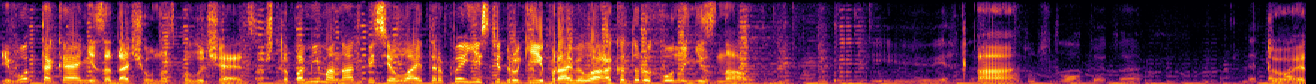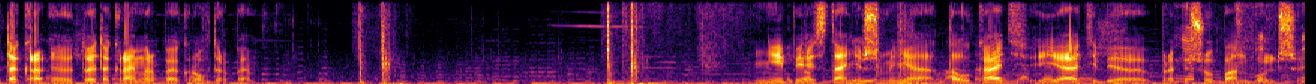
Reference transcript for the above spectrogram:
И вот такая незадача у нас получается, что помимо надписи Light RP есть и другие правила, о которых он и не знал. И если А. а. тут ствол, то это... это То это, кра- э, то это Crime RP, Croft RP. Не перестанешь меня толкать, я тебе пропишу бан больше.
